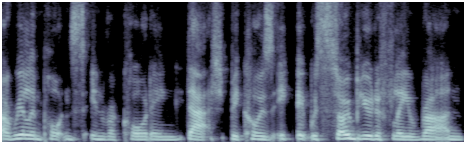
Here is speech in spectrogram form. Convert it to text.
a real importance in recording that because it, it was so beautifully run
